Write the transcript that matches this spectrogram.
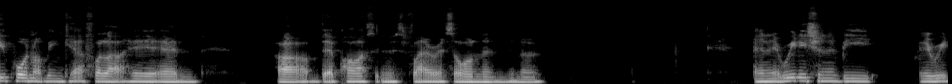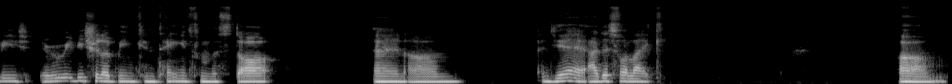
people are not being careful out here and um they're passing this virus on and you know. And it really shouldn't be it really it really should have been contained from the start. And um and yeah i just feel like um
